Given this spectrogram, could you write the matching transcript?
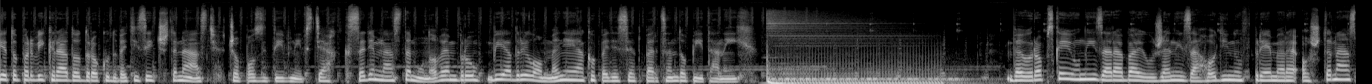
Je to prvýkrát od roku 2014, čo pozitívny vzťah k 17. novembru vyjadrilo menej ako 50% dopýtaných. V Európskej únii zarábajú ženy za hodinu v priemere o 14%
